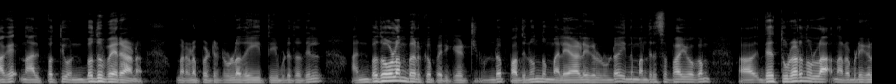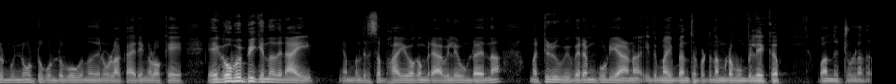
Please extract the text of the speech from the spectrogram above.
ആകെ നാൽപ്പത്തി ഒൻപത് പേരാണ് മരണപ്പെട്ടിട്ടുള്ളത് ഈ തീപിടുത്തത്തിൽ. അൻപതോളം പേർക്ക് പരിക്കേറ്റിട്ടുണ്ട് പതിനൊന്ന് മലയാളികളുണ്ട്. ഇന്ന് മന്ത്രിസഭാ യോഗം ഇതേ തുടർന്നുള്ള നടപടികൾ മുന്നോട്ട് കൊണ്ടുപോകുന്നതിനുള്ള കാര്യങ്ങളൊക്കെ ഏകോപിപ്പിക്കുന്നതിനായി മന്ത്രിസഭാ യോഗം രാവിലെ ഉണ്ട് എന്ന മറ്റൊരു വിവരം കൂടിയാണ് ഇതുമായി ബന്ധപ്പെട്ട് നമ്മുടെ മുമ്പിലേക്ക് വന്നിട്ടുള്ളത്.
